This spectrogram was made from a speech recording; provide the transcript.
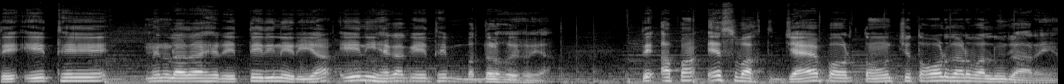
ਤੇ ਇੱਥੇ ਮੈਨੂੰ ਲੱਗਦਾ ਇਹ ਰੇਤੇ ਦੀ ਹਨੇਰੀ ਆ, ਇਹ ਨਹੀਂ ਹੈਗਾ ਕਿ ਇੱਥੇ ਬੱਦਲ ਹੋਏ ਹੋਏ ਆ। ਤੇ ਆਪਾਂ ਇਸ ਵਕਤ ਜੈਪੁਰ ਤੋਂ ਚਿਤੌੜਗੜ੍ਹ ਵੱਲ ਨੂੰ ਜਾ ਰਹੇ ਹਾਂ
